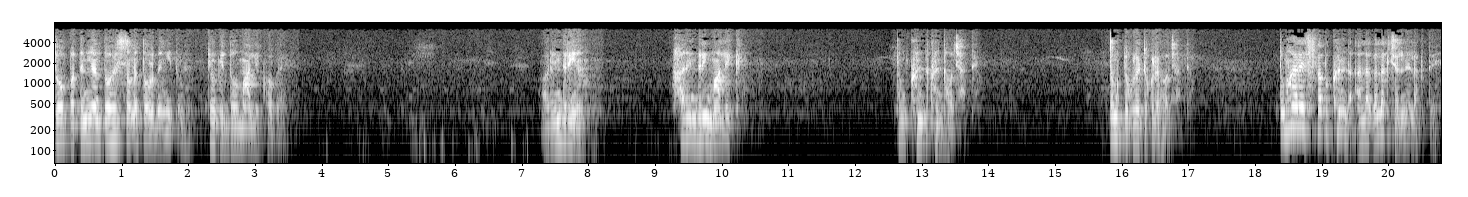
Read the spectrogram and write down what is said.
दो पत्नियाँ दो हिस्सों में तोड़ देंगी तुम्हें, क्योंकि दो मालिक हो गए। और इंद्रियाँ, हर इंद्री मालिक है। तुम खंड खंड हो जाते हो। तुम टुकड़े टुकड़े हो जाते हो। तुम्हारे सब खंड अलग अलग चलने लगते हैं।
